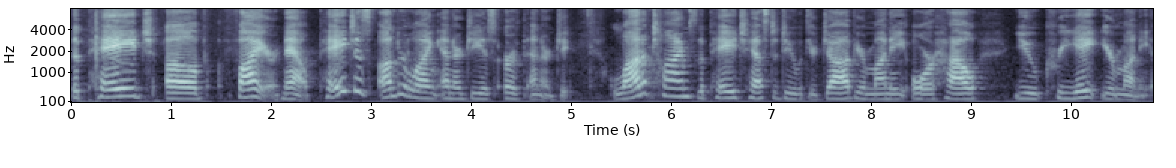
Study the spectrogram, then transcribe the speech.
the Page of Fire. Now, Page's underlying energy is earth energy. A lot of times the page has to do with your job, your money, or how you create your money,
